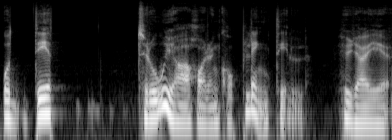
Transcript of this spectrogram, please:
Och det tror jag har en koppling till hur jag är,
